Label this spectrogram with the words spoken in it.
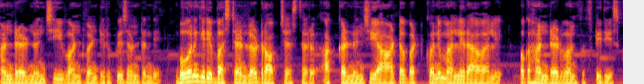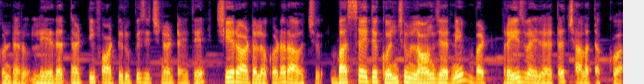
హండ్రెడ్ నుంచి వన్ ట్వంటీ రూపీస్ ఉంటుంది. భువనగిరి బస్ స్టాండ్లో డ్రాప్ చేస్తారు. అక్కడ నుంచి ఆటో పట్టుకొని మళ్ళీ రావాలి. ఒక హండ్రెడ్ వన్ ఫిఫ్టీ తీసుకుంటారు. లేదా థర్టీ ఫార్టీ రూపీస్ ఇచ్చినట్టయితే షేర్ ఆటోలో కూడా రావచ్చు. బస్ అయితే కొంచెం long journey but price wise అయితే చాలా తక్కువ.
